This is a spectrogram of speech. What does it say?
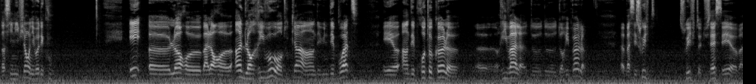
d'insignifiant au niveau des coûts. Et euh, leur, euh, bah, leur, euh, un de leurs rivaux, en tout cas, des, une des boîtes et euh, un des protocoles rival de, de, de Ripple, bah, c'est Swift. Swift, tu sais, c'est bah,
